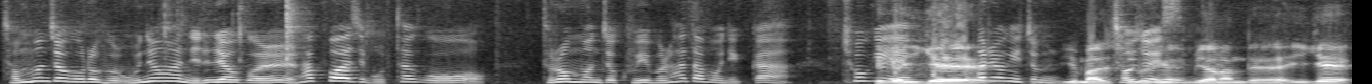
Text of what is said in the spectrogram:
전문적으로 그걸 운영한 인력을 확보하지 못하고 드론 먼저 구입을 하다 보니까 초기에 그러니까 이게 활용이 좀 이 말씀 중에 저조했습니다. 미안한데 이게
